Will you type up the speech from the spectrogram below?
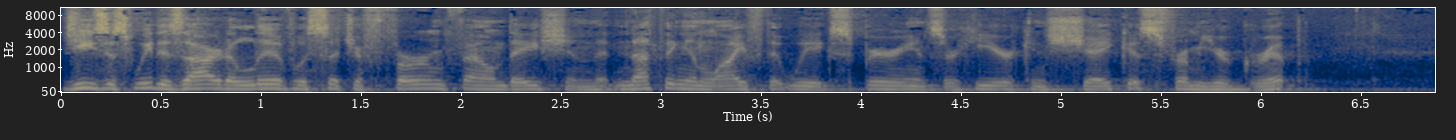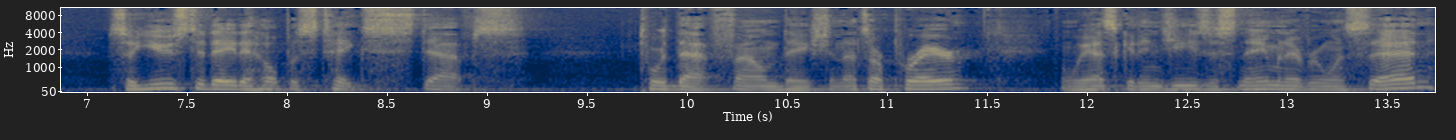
Jesus, we desire to live with such a firm foundation that nothing in life that we experience or hear can shake us from your grip. So use today to help us take steps toward that foundation. That's our prayer, and we ask it in Jesus' name. And everyone said,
